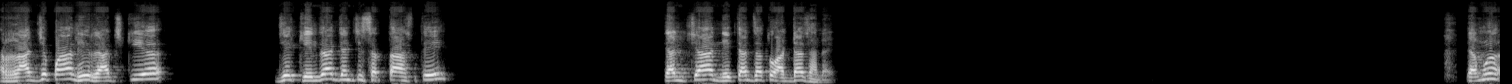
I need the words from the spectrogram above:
राज्यपाल हे राजकीय जे केंद्रात ज्यांची सत्ता असते त्यांच्या नेत्यांचा तो अड्डा झालाय. त्यामुळं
